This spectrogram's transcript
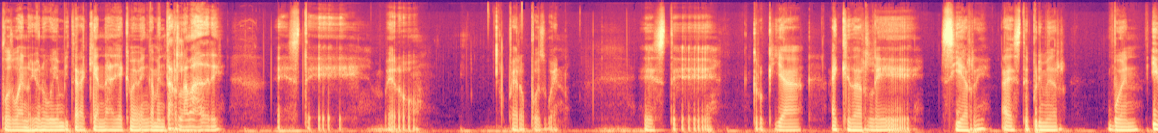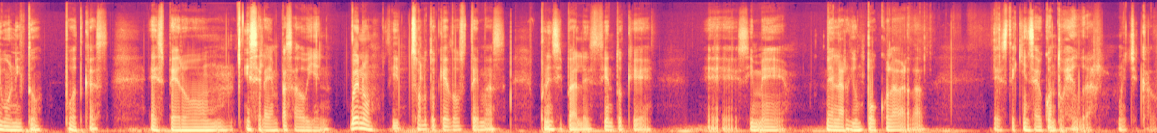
pues bueno, yo no voy a invitar aquí a nadie que me venga a mentar la madre. Este, pero, pero pues bueno, este, creo que ya hay que darle cierre a este primer buen y bonito podcast. Espero y se le hayan pasado bien. Bueno, sí, solo toqué dos temas principales. Siento que eh, sí me, me alargué un poco, la verdad. Este, quién sabe cuánto va a durar. No he checado.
